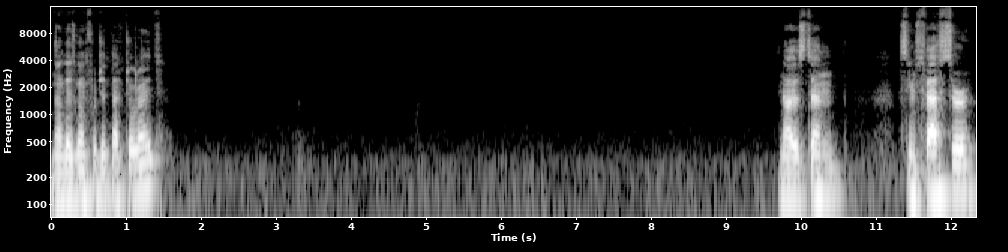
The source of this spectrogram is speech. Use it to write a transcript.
Now guys going for Jetpack Joyride. Now iOS 10 seems faster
